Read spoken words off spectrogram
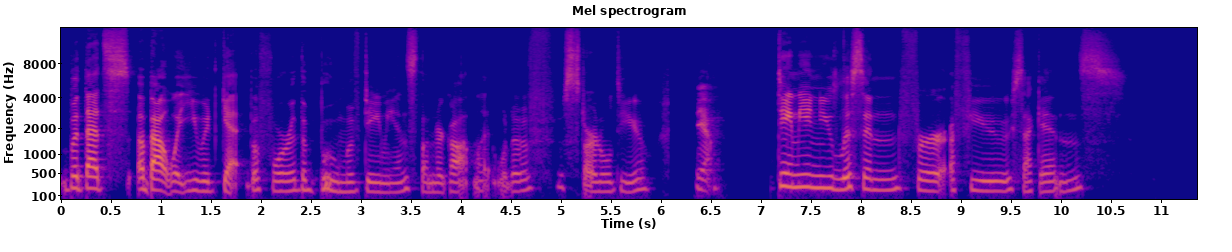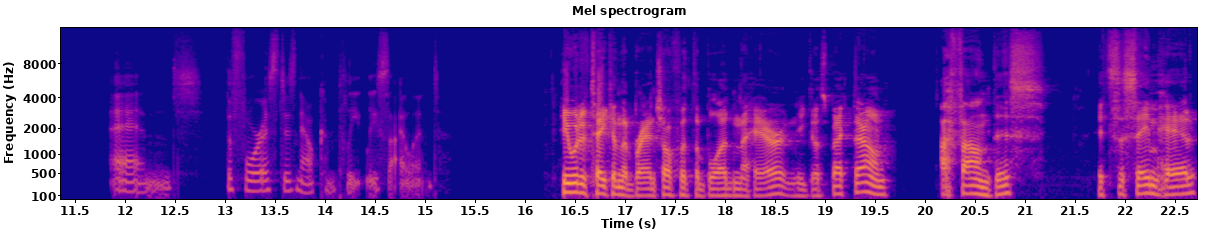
But that's about what you would get before the boom of Damien's Thunder Gauntlet would have startled you. Yeah. Damien, you listen for a few seconds, and the forest is now completely silent. He would have taken the branch off with the blood and the hair, and he goes back down. I found this. It's the same hair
